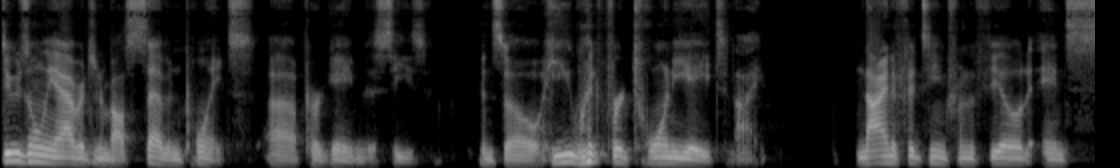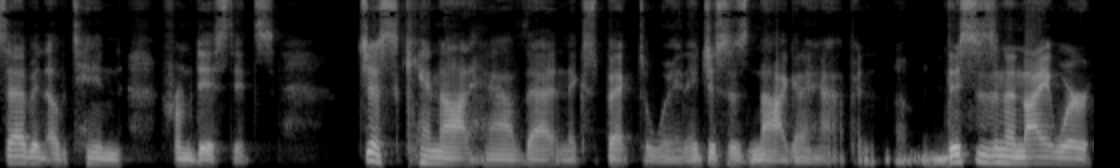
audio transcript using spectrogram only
dude's only averaging about seven points uh, per game this season. And so he went for 28 tonight, nine of 15 from the field, and seven of 10 from distance just cannot have that and expect to win. It just is not going to happen. This isn't a night where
